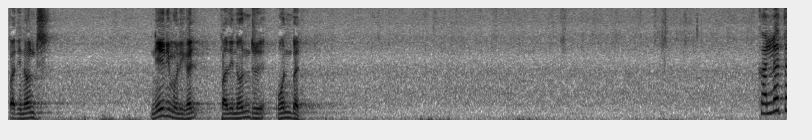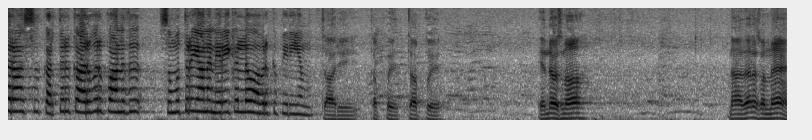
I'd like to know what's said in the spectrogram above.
பதினொன்று. நீதிமொழிகள் பதினொன்று ஒன்பது. கள்ளத்தராசு கர்த்தருக்கு அருவருப்பானது சுமுத்திரையான நிறைகல்லோ அவருக்கு பிரியம். சாரி தப்பு தப்பு. எந்த வசனம்? நான் அதானே சொன்னேன்.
